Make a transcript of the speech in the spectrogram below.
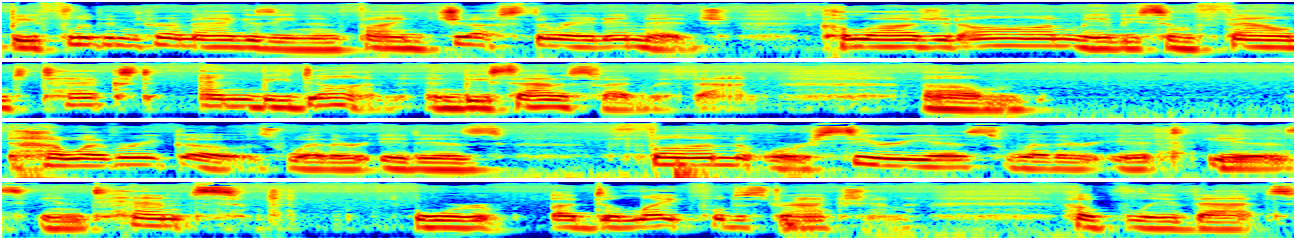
be flipping through a magazine and find just the right image, collage it on, maybe some found text, and be done and be satisfied with that. Um, however, it goes, whether it is fun or serious, whether it is intense or a delightful distraction. Hopefully, that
